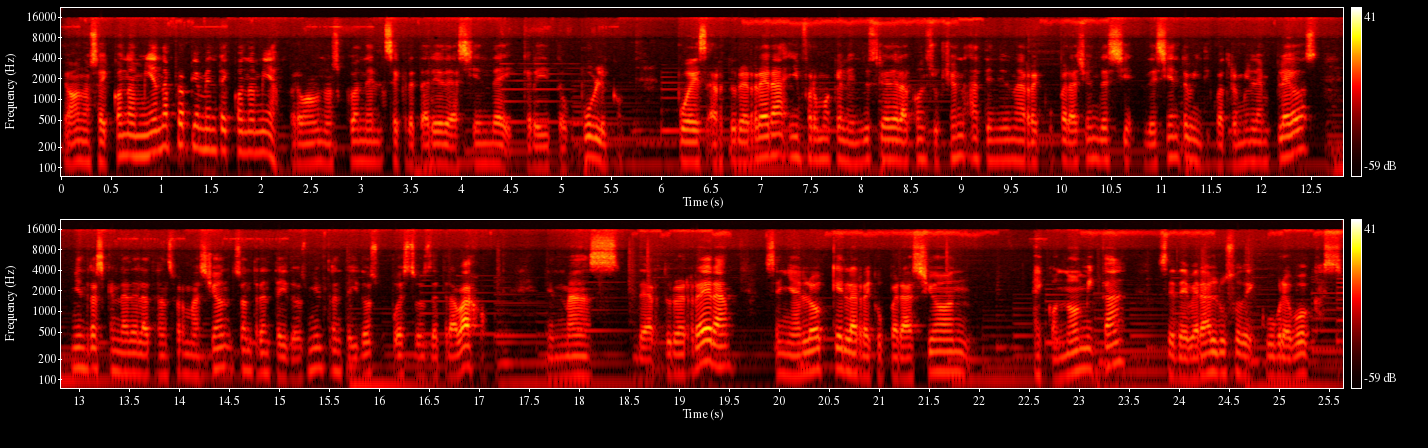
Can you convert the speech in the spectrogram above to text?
Vámonos a economía, no propiamente economía, pero vámonos con el secretario de Hacienda y Crédito Público. Pues Arturo Herrera informó que la industria de la construcción ha tenido una recuperación de, de 124 mil empleos, mientras que en la de la transformación son 32 mil 32 puestos de trabajo. En más de Arturo Herrera, señaló que la recuperación económica se deberá al uso de cubrebocas.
